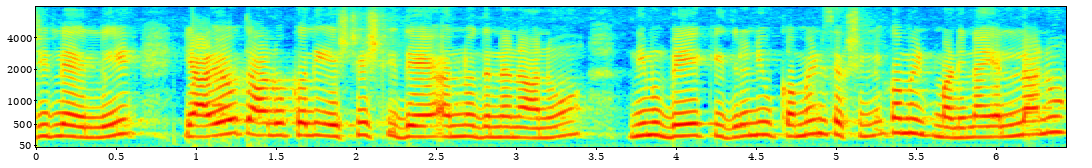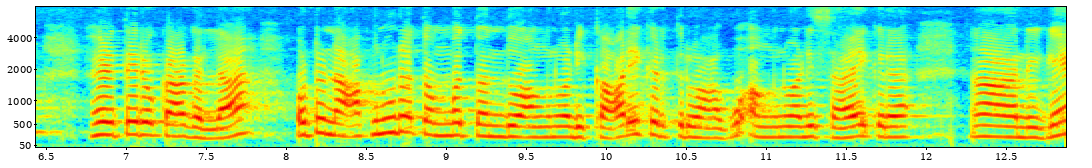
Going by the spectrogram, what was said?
ಜಿಲ್ಲೆಯಲ್ಲಿ ಯಾವ್ಯಾವ ತಾಲೂಕಲ್ಲಿ ಎಷ್ಟೆಷ್ಟಿದೆ ಅನ್ನೋದನ್ನು ನಾನು ನಿಮಗೆ ಬೇಕಿದ್ರೆ ನೀವು ಕಮೆಂಟ್ ಸೆಕ್ಷನ್ಗೆ ಕಮೆಂಟ್ ಮಾಡಿ. ನಾ ಎಲ್ಲಾನು ಹೇಳ್ತಾ ಇರೋಕ್ಕಾಗಲ್ಲ. ಒಟ್ಟು ನಾಲ್ಕುನೂರ ತೊಂಬತ್ತೊಂದು ಅಂಗನವಾಡಿ ಕಾರ್ಯಕರ್ತರು ಹಾಗೂ ಅಂಗನವಾಡಿ ಸಹಾಯಕರಿಗೆ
